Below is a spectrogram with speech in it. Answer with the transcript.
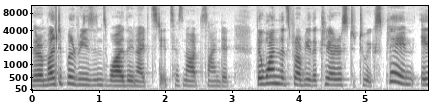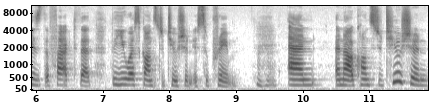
There are multiple reasons why the United States has not signed it. The one that's probably the clearest to explain is the fact that the US Constitution is supreme. Mm-hmm. And, and our Constitution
